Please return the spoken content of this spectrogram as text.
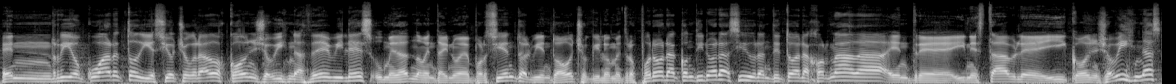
En Río Cuarto 18 grados con lloviznas débiles, humedad 99%, el viento a 8 kilómetros por hora. Continuará así durante toda la jornada, entre inestable y con lloviznas.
